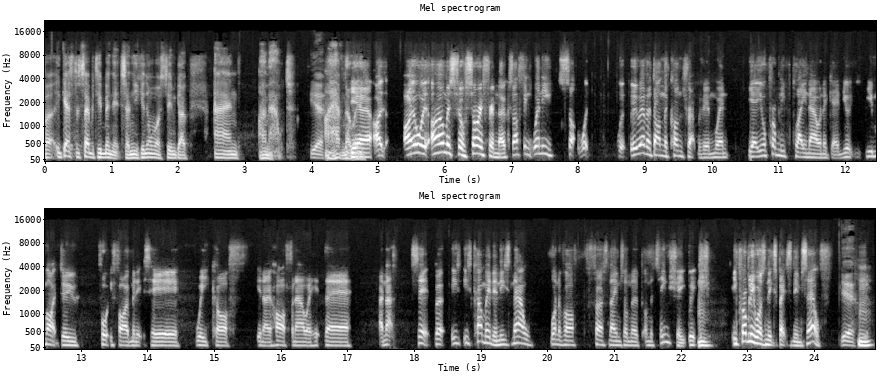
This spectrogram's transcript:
but it gets to seventy minutes and you can almost see him go, and I'm out. Yeah. I have no. yeah, I, I always, I almost feel sorry for him though, because I think when he, so- what, wh- whoever done the contract with him went, yeah, you'll probably play now and again. You, you might do 45 minutes here, week off, you know, half an hour hit there, and that's it. But he's, he's come in and he's now one of our first names on the on the team sheet, which he probably wasn't expecting himself. Yeah, Mm.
